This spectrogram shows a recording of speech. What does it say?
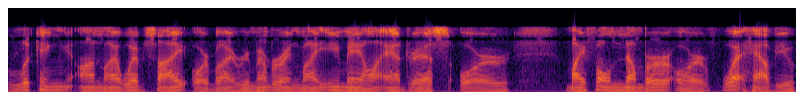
looking on my website or by remembering my email address or my phone number or what have you.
